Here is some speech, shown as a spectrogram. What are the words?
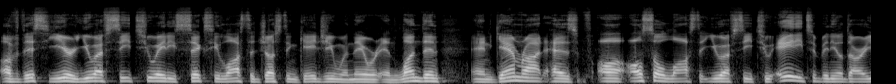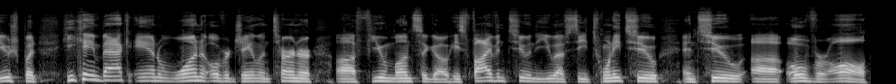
of this year. UFC 286. He lost to Justin Gaethje when they were in London. And Gamrot has uh, also lost at UFC 280 to Beneil Dariush, but he came back and won over Jalen Turner uh, a few months ago. He's five and two in the UFC, 22 and two uh, overall.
